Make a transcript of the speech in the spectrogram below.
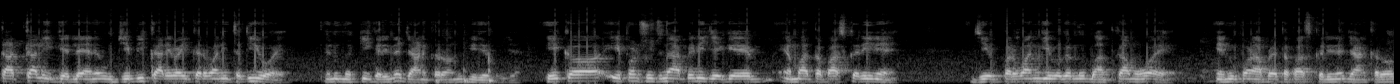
તાત્કાલિક એટલે એને જે બી કાર્યવાહી કરવાની થતી હોય એનું નક્કી કરીને જાણ કરવાનું કીધેલું છે. એક, એ પણ સૂચના આપેલી છે કે એમાં તપાસ કરીને જે પરવાનગી વગરનું બાંધકામ હોય, એનું પણ આપણે તપાસ કરીને જાણ કરવા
